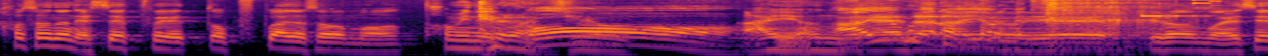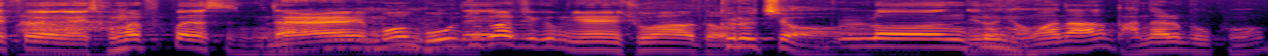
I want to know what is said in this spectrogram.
커서는 SF에 또 푹 빠져서 뭐 터미네이터, 어. 아이언맨, 아이언맨, 아이언맨. 예, 이런 뭐 SF 영화에 정말 푹 빠졌습니다. 네, 뭐 모두가 네. 지금 예 좋아하던. 그렇죠 물론 이런 영화나 만화를 보고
